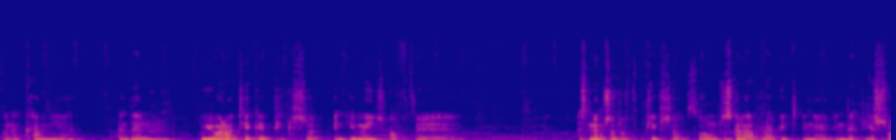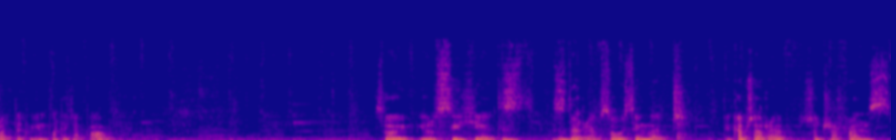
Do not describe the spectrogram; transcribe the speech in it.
gonna come here and then we wanna take a picture an image of the a snapshot of the picture so I'm just gonna wrap it in, a, in the view shot that we imported above. So you'll see here this, this is the ref so we're saying that the capture ref should reference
